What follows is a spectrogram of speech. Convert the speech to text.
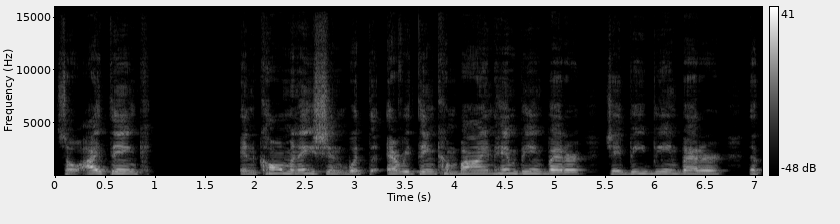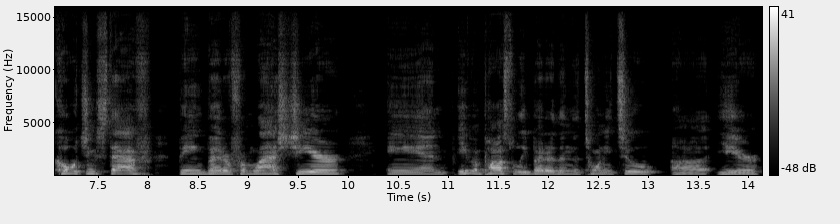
So I think, in culmination with the, everything combined, him being better, JB being better, the coaching staff being better from last year, and even possibly better than the 22 uh, year.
